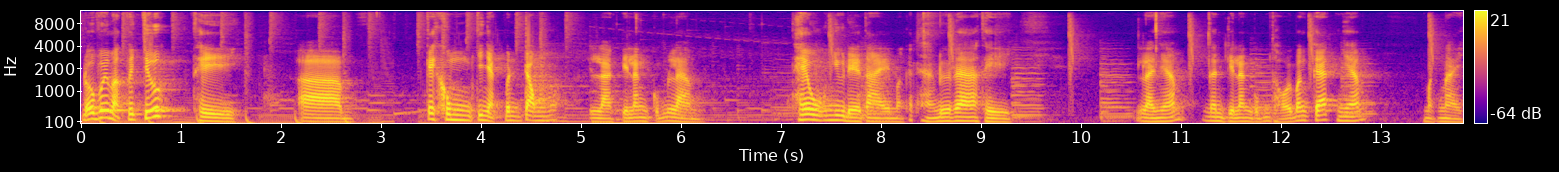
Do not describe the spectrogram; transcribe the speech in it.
đối với mặt phía trước thì à, cái khung chi nhặt bên trong đó, là kỳ lân cũng làm theo như đề tài mà khách hàng đưa ra thì là nhám. Nên kỳ lân cũng thổi bắn cát nhám mặt này.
